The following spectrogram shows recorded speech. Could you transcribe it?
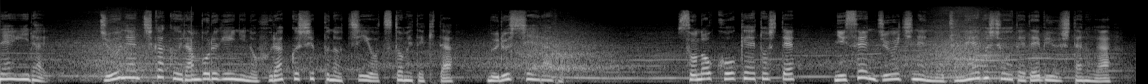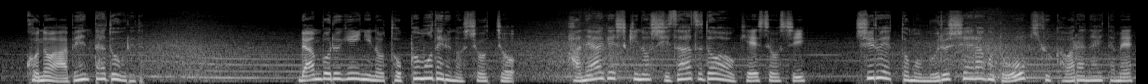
年以来10年近くランボルギーニのフラッグシップの地位を務めてきたムルシエラドその後継として2011年のジュネーブ賞でデビューしたのがこのアベンタドールだ。ランボルギーニのトップモデルの象徴跳ね上げ式のシザーズドアを継承しシルエットもムルシエラゴと大きく変わらないため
